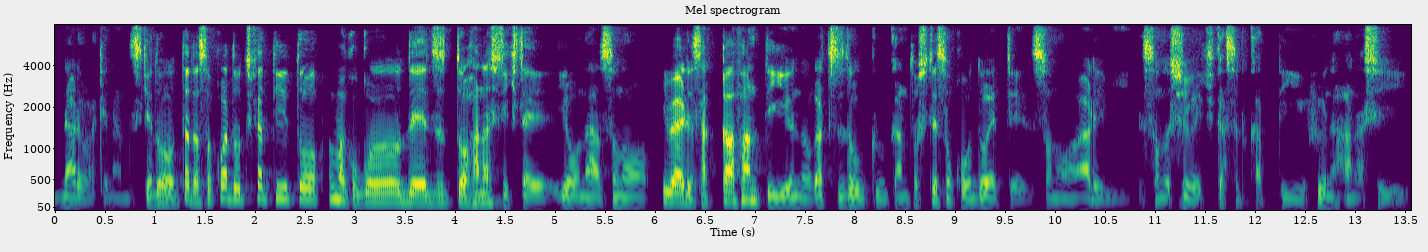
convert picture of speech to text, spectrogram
になるわけなんですけど、ただそこはどっちかっていうと、まあここでずっと話してきたような、その、いわゆるサッカーファンっていうのが集う空間としてそこをどうやって、その、ある意味、その収益化するかっていう風な話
